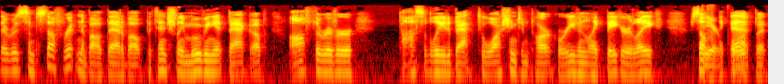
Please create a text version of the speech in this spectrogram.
There was some stuff written about that, about potentially moving it back up off the river, possibly to back to Washington Park or even like Baker Lake or something like that. But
